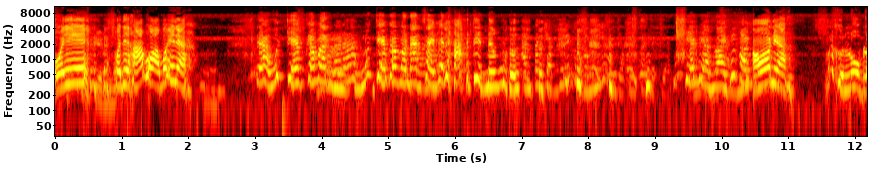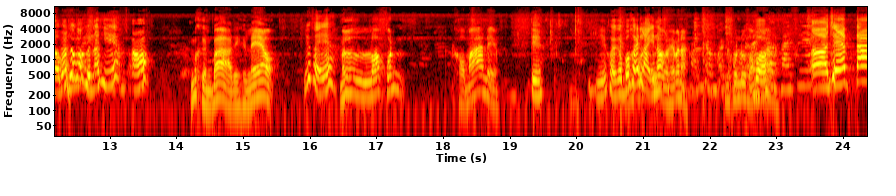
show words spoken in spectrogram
โอ้ยไปดิหาพ่อบ่ให้เนี่ยแต่มึงเก็บกับมันมึงเก็บกับมันดันใส่เวลาอาทิตย์หนึ่งมืออันตะเกียบอยู่ในตู้กับนี้อันจะไปใส่ตะเกียบมึงเก็บเรียบร้อยคือเขาเอาเนี่ย มันขึ้นรูปเหรอมันคือว่าขึ้นนาทีเอาเมื่อคืนบ้าเลยคืนแล้วอยู่ไสมันล้อค้นเขามาเนี่ยติ นี่ข่อยก็บ่เคยไหลเนาะเห็นป่ะน่ะมีคนดูสองบ่คนเออเชฟต้า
